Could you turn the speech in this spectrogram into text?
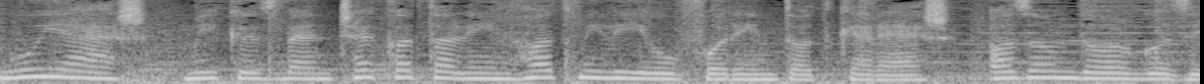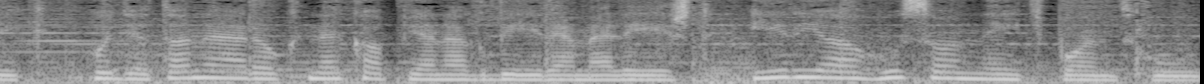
Gulyás, miközben Cseh Katalin 6 millió forintot keres, azon dolgozik, hogy a tanárok ne kapjanak béremelést, írja a 24.hu.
